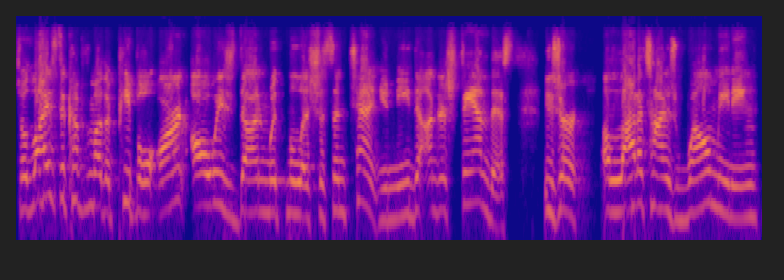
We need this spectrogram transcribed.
so lies that come from other people aren't always done with malicious intent. You need to understand this. These are a lot of times well meaning,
